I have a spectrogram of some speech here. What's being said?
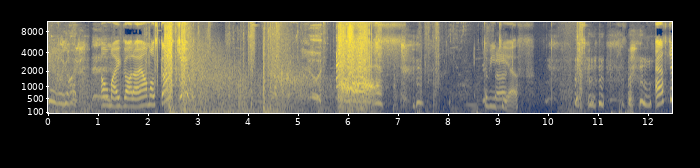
Oh my god. Oh my god, I almost got you! WTF. After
